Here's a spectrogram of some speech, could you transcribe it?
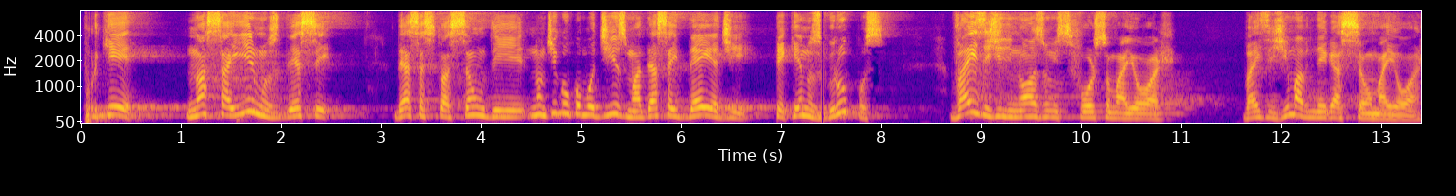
Porque nós sairmos desse dessa situação de, não digo comodismo, mas dessa ideia de pequenos grupos, vai exigir de nós um esforço maior, vai exigir uma negação maior.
